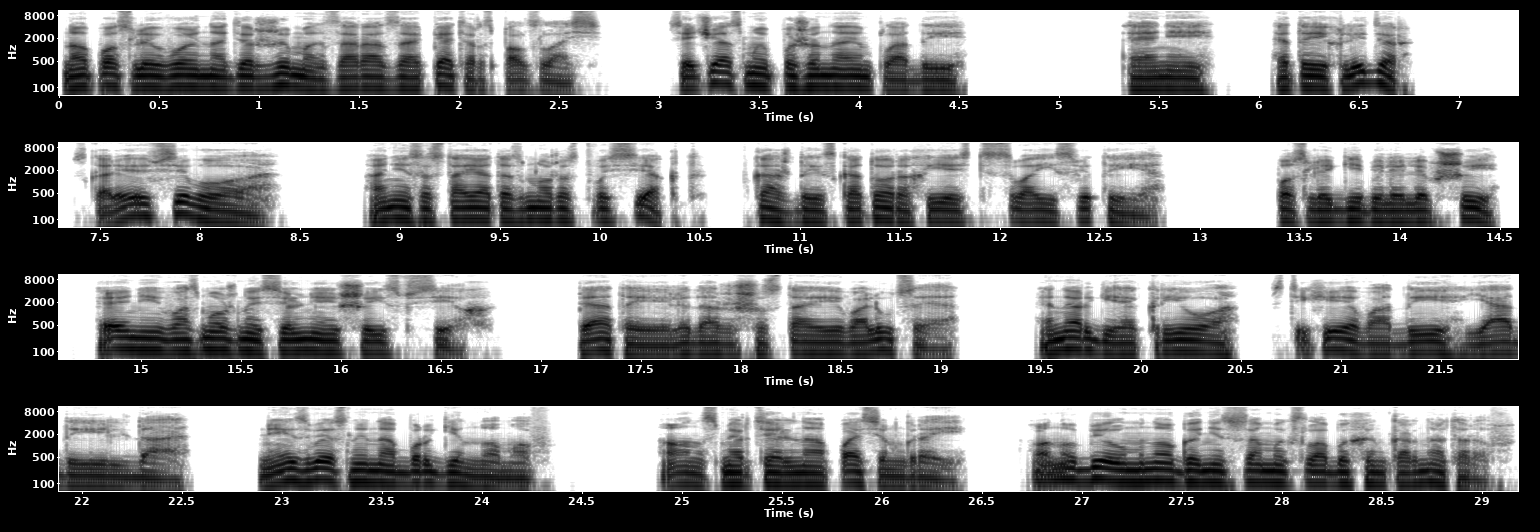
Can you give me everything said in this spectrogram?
но после войн одержимых зараза опять расползлась. Сейчас мы пожинаем плоды. Эней — это их лидер? Скорее всего. Они состоят из множества сект, в каждой из которых есть свои святые. После гибели левши Эней, возможно, сильнейший из всех пятая или даже шестая эволюция, энергия крио, стихия воды, яды и льда, неизвестный набор геномов. Он смертельно опасен, Грей. Он убил много не самых слабых инкарнаторов.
